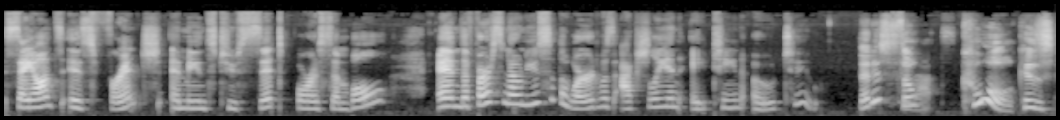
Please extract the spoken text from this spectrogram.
Seance is French and means to sit or assemble. And the first known use of the word was actually in 1802. That is so, so cool because,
